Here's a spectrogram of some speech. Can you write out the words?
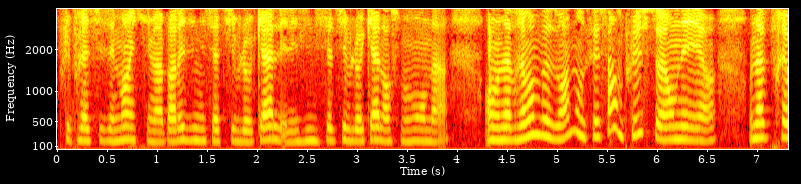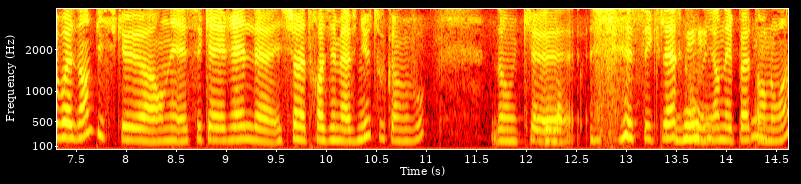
plus précisément et qui m'a parlé d'initiatives locales. Et les initiatives locales en ce moment on a on en a vraiment besoin. Donc c'est ça. En plus on est on a près voisin puisque euh, on est CKRL est sur la troisième avenue tout comme vous. Donc euh, c'est clair qu'on n'est pas tant loin.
